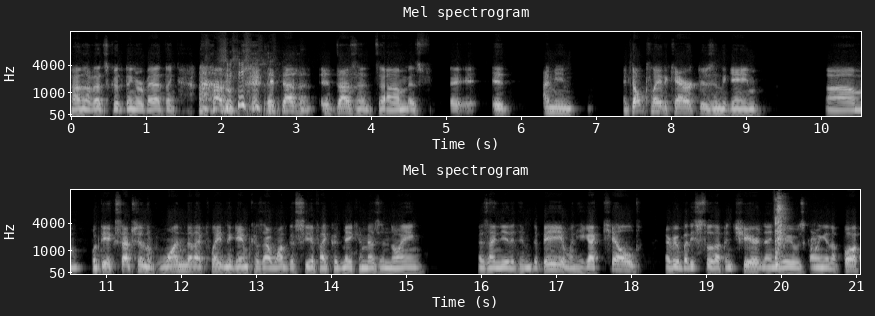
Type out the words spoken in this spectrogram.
I don't know if that's a good thing or a bad thing. Um, it doesn't. It doesn't. Um, it's, it, it. I mean, I don't play the characters in the game um, with the exception of one that I played in the game because I wanted to see if I could make him as annoying as I needed him to be. And when he got killed, everybody stood up and cheered, and I knew he was going in a book.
